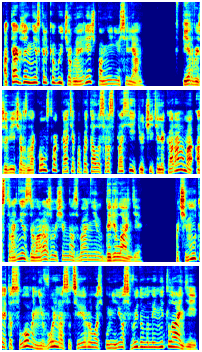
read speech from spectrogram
а также несколько вычурная речь, по мнению селян первый же вечер знакомства Катя попыталась расспросить учителя Карама о стране с завораживающим названием Дериландия. Почему-то это слово невольно ассоциировалось у нее с выдуманной Нетландией,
